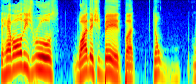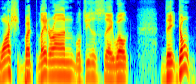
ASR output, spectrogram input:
They have all these rules why they should bathe, but don't wash. But later on, will Jesus say, "Well, they don't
